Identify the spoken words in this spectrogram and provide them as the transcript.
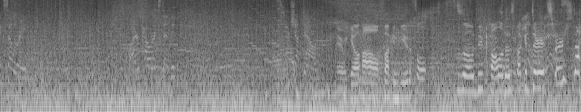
Accelerate. Firepower extended. Shut. There we go. Oh, fucking beautiful. So nuke all of those fucking turrets first.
